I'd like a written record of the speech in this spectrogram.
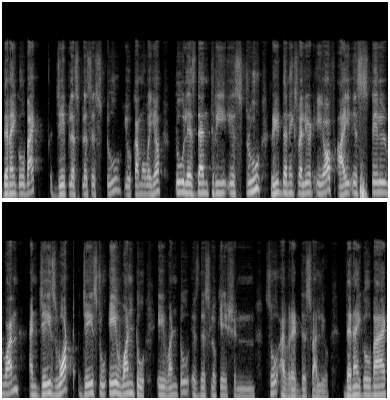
Then I go back. J plus plus is 2. You come over here. 2 less than 3 is true. Read the next value at A of. I is still 1. And J is what? J is 2. A1, 2. A1, 2 is this location. So I've read this value. Then I go back.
